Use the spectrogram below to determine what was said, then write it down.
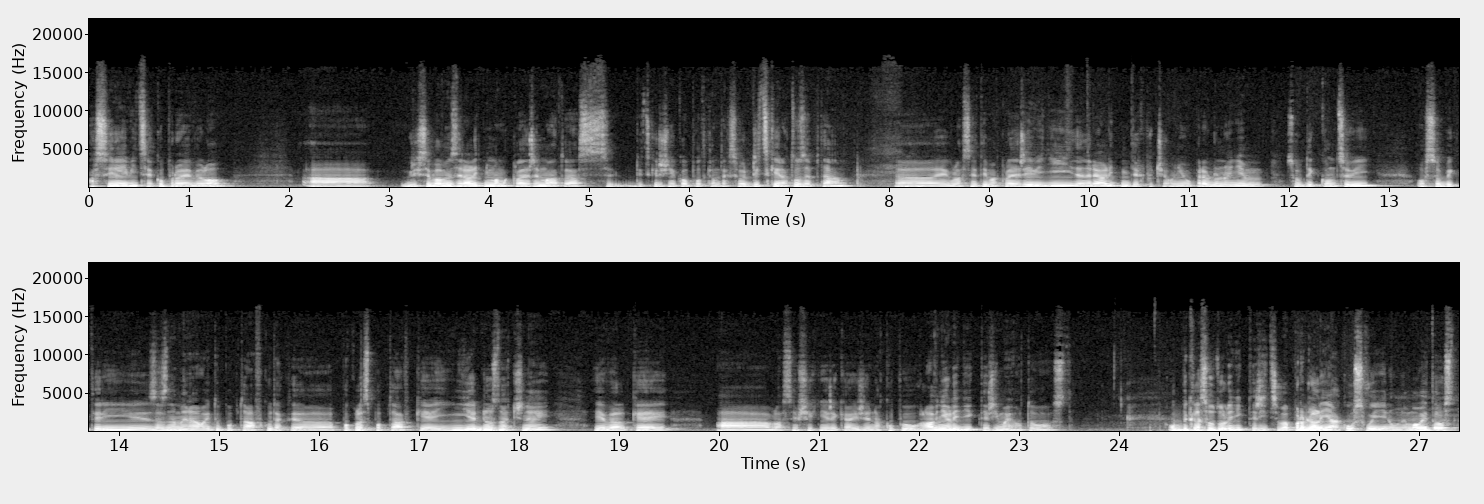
asi nejvíc jako projevilo. A když se bavím s realitníma makléřema, a to já si vždycky, když někoho potkám, tak se ho vždycky na to zeptám, mm-hmm. jak vlastně ty makléři vidí ten realitní trh, protože oni opravdu na něm jsou ty koncové osoby, které zaznamenávají tu poptávku, tak eh, pokles poptávky je jednoznačný, je velký a vlastně všichni říkají, že nakupují hlavně lidi, kteří mají hotovost. Obvykle jsou to lidi, kteří třeba prodali nějakou svoji jinou nemovitost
